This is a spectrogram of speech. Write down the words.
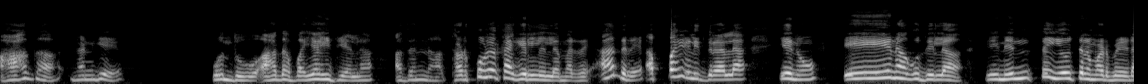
ಆಗ ನನಗೆ ಒಂದು ಆದ ಭಯ ಇದೆಯಲ್ಲ, ಅದನ್ನು ತಡ್ಕೊಳಕ್ಕಾಗಿರಲಿಲ್ಲ ಮರ್ರೆ. ಆದರೆ ಅಪ್ಪ ಹೇಳಿದ್ರಲ್ಲ, ಏನು ಏನಾಗುವುದಿಲ್ಲ ನೀನೆಂತ ಯೋಚನೆ ಮಾಡಬೇಡ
